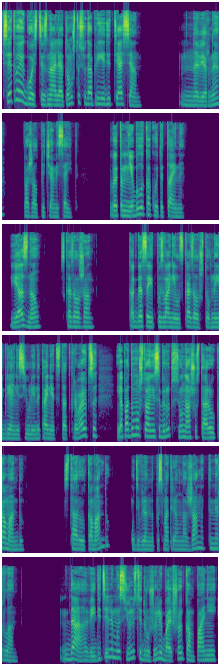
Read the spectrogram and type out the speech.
«Все твои гости знали о том, что сюда приедет Тиосян?» «Наверное», — пожал плечами Саид. «В этом не было какой-то тайны». «Я знал», — сказал Жан. Когда Саид позвонил и сказал, что в ноябре они с Юлей наконец-то открываются, я подумал, что они соберут всю нашу старую команду. «Старую команду?» — удивленно посмотрел на Жана Тамерлан. «Да, видите ли, мы с юности дружили большой компанией.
